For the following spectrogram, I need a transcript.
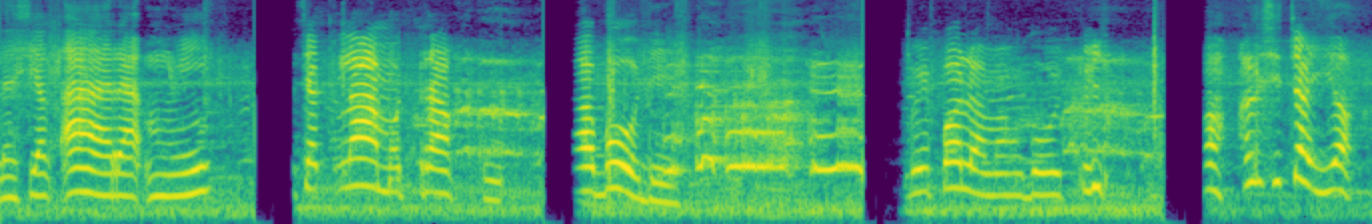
Lahsiak arak mi. Siyak lamot traku. Abo deh. Gay pala mang bote. Ah, hal si Chaya.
